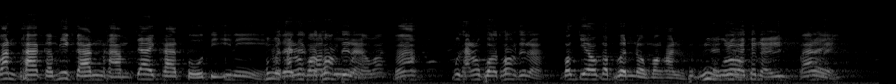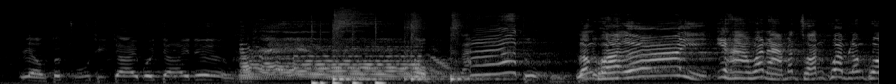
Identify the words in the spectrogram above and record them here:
วันพาก็มีการหามจ่ายค่าตั๋วตีอีนี่มึงไปถามหลวงพ่อท่องสิล่ะฮะมึงถามหลวงพ่อท่องสิล่ะบ่เกี่ยวกับเพิ่นดอกบางหันหูเราจะไหนว่าเลยแล้วต้องชูที่ใจบ่ใจเด้อสาธุหลวงพ่อเอ้ยอีหาหัวหน้ามันสอนความหลวงพ่อ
